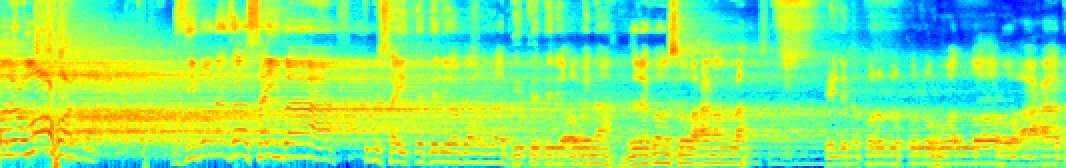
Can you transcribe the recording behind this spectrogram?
বলে জীবনে যা চাইবা, তুমি চাইতে দেরি হবে আল্লাহ, দিতে দেরি হবে না। যেরকম সোহান আল্লাহ এই জন্য পরব করল হু আল্লাহ আহাদ,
